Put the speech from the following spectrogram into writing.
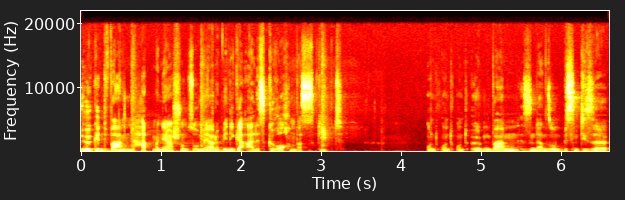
irgendwann hat man ja schon so mehr oder weniger alles gerochen, was es gibt. Und, und, und irgendwann sind dann so ein bisschen diese,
